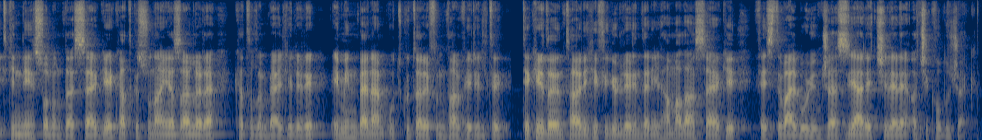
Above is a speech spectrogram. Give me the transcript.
Etkinliğin sonunda sergiye katkı sunan yazarlara katılım belgeleri Emin Benem Utku tarafından verildi. Tekirdağ'ın tarihi figürlerinden ilham alan sergi festival boyunca ziyaretçilere açık olacak.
